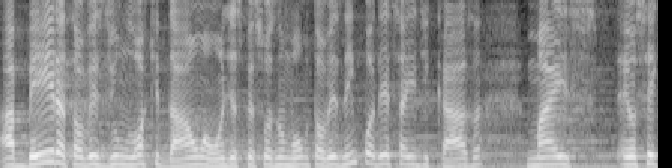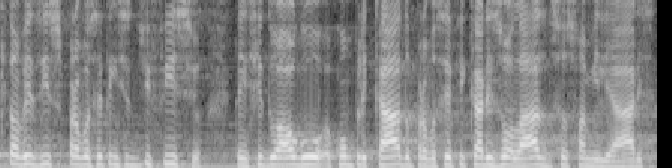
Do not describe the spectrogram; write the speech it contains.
à beira talvez de um lockdown, onde as pessoas não vão talvez nem poder sair de casa, mas eu sei que talvez isso para você tenha sido difícil, tem sido algo complicado para você ficar isolado dos seus familiares,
